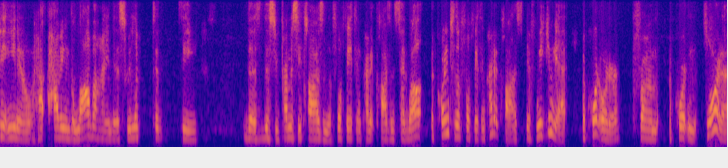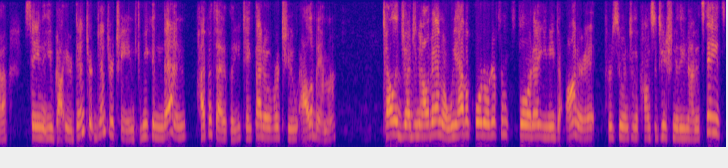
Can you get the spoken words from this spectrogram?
you know, ha- having the law behind us, we looked at the the, the supremacy clause and the full faith and credit clause and said, well, according to the full faith and credit clause, if we can get a court order from a court in Florida saying that you got your gender, gender changed, we can then hypothetically take that over to Alabama, tell a judge in Alabama, we have a court order from Florida, you need to honor it pursuant to the Constitution of the United States,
